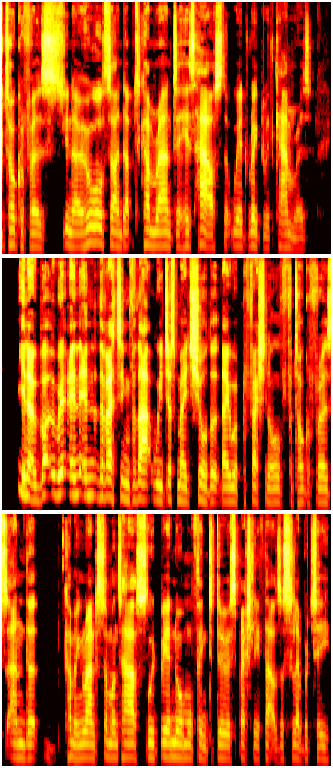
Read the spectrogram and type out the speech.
photographers, you know, who all signed up to come round to his house that we'd rigged with cameras. You know, but in, in the vetting for that, we just made sure that they were professional photographers and that coming around to someone's house would be a normal thing to do, especially if that was a celebrity.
